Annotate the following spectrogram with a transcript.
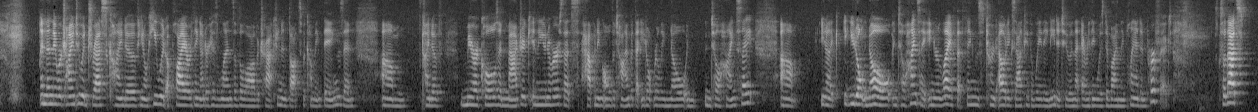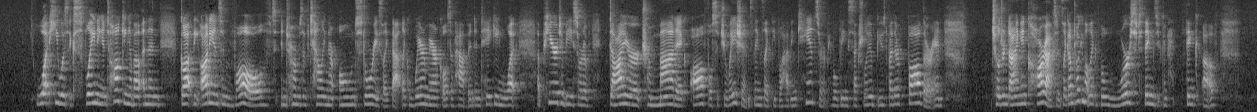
and then they were trying to address kind of you know he would apply everything under his lens of the law of attraction and thoughts becoming things and um, kind of miracles and magic in the universe that's happening all the time but that you don't really know in, until hindsight. Um, you know like you don't know until hindsight in your life that things turned out exactly the way they needed to and that everything was divinely planned and perfect. So that's what he was explaining and talking about and then got the audience involved in terms of telling their own stories like that like where miracles have happened and taking what appear to be sort of dire, traumatic, awful situations. Things like people having cancer, people being sexually abused by their father, and children dying in car accidents. Like I'm talking about like the worst things you can think of.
